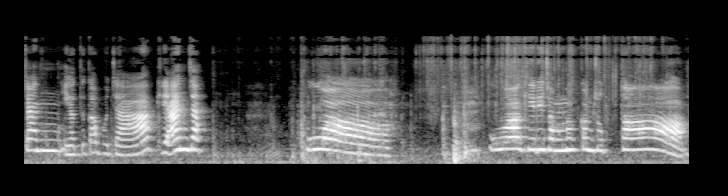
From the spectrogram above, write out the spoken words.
짠! 이거 뜯어보자. 길이 앉아. 우와. 우와, 길이 장난감 좋다.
